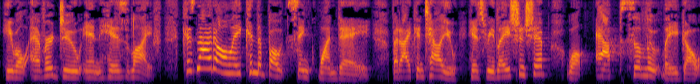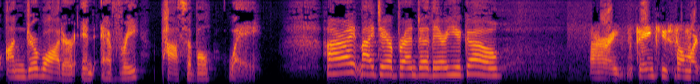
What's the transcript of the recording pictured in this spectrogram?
he will ever do in his life. Cause not only can the boat sink one day, but I can tell you his relationship will absolutely go underwater in every possible way. All right, my dear Brenda, there you go. All right. Thank you so much,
